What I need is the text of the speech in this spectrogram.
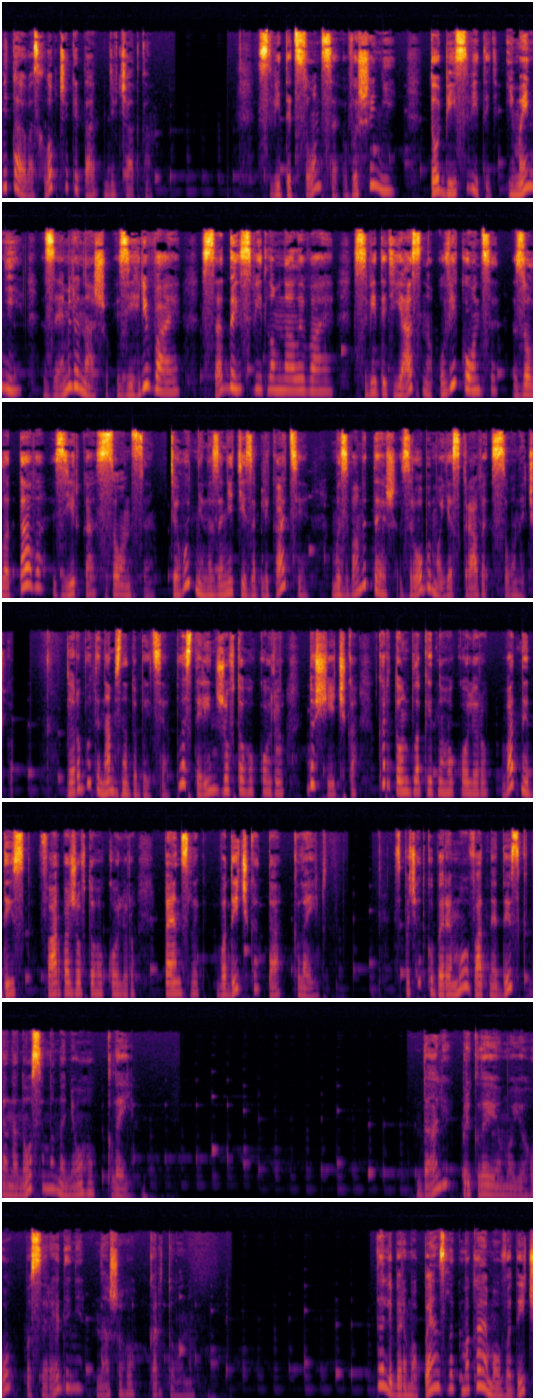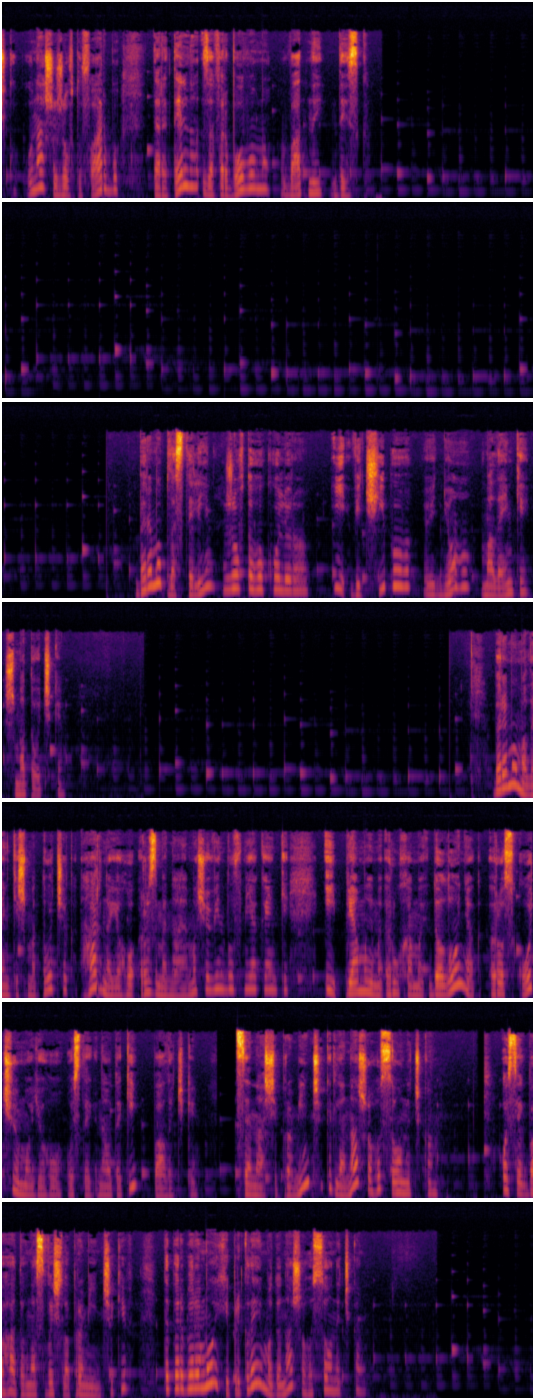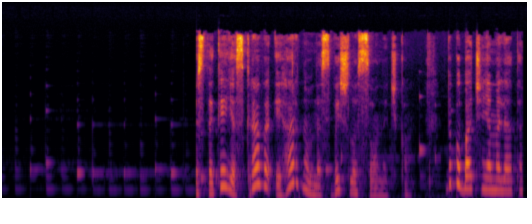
Вітаю вас, хлопчики та дівчатка. Світить сонце в вишині, тобі світить і мені, землю нашу зігріває, сади світлом наливає, світить ясно у віконце, золотава зірка сонце. Сьогодні на занятті з аплікації ми з вами теж зробимо яскраве сонечко. Для роботи нам знадобиться пластилін жовтого кольору, дощечка, картон блакитного кольору, ватний диск, фарба жовтого кольору, пензлик, водичка та клей. Спочатку беремо ватний диск та наносимо на нього клей. Далі приклеюємо його посередині нашого картону. Далі беремо пензлик, макаємо у водичку, у нашу жовту фарбу та ретельно зафарбовуємо ватний диск. Беремо пластилін жовтого кольору і відчіпуємо від нього маленькі шматочки. Беремо маленький шматочок, гарно його розминаємо, щоб він був м'якенький, і прямими рухами долоняк розкочуємо його ось на отакі палички. Це наші промінчики для нашого сонечка. Ось як багато в нас вийшло промінчиків. Тепер беремо їх і приклеїмо до нашого сонечка. Ось таке яскраве і гарне у нас вийшло сонечко. До побачення, малята!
